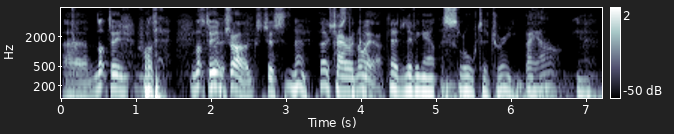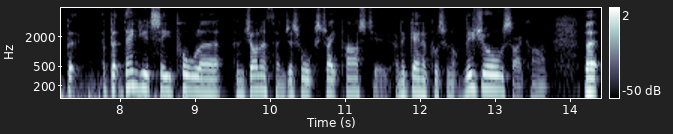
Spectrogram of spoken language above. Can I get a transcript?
Um, not doing, Well, not doing drugs, just No, that's just the- paranoia. they're living out the slaughter dream. They are. Yeah. But but then you'd see Paula and Jonathan just walk straight past you. And again, of course, we're not visual, so I can't. But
